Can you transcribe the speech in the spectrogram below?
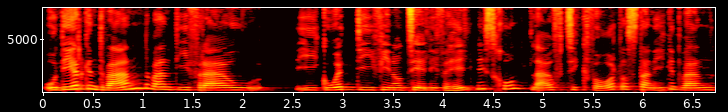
Und irgendwann, wenn die Frau in gute finanzielle Verhältnisse kommt, läuft sie Gefahr, dass dann irgendwann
